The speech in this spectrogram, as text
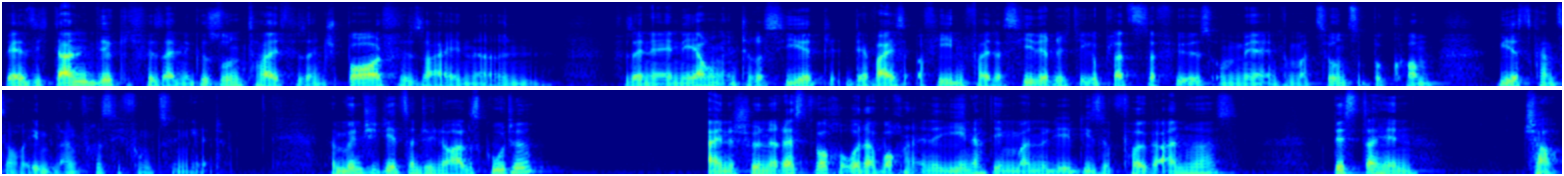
wer sich dann wirklich für seine Gesundheit, für seinen Sport, für, seine, für seine Ernährung interessiert, der weiß auf jeden Fall, dass hier der richtige Platz dafür ist, um mehr Informationen zu bekommen, wie das Ganze auch eben langfristig funktioniert. Dann wünsche ich dir jetzt natürlich noch alles Gute, eine schöne Restwoche oder Wochenende, je nachdem, wann du dir diese Folge anhörst. Bis dahin, ciao.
